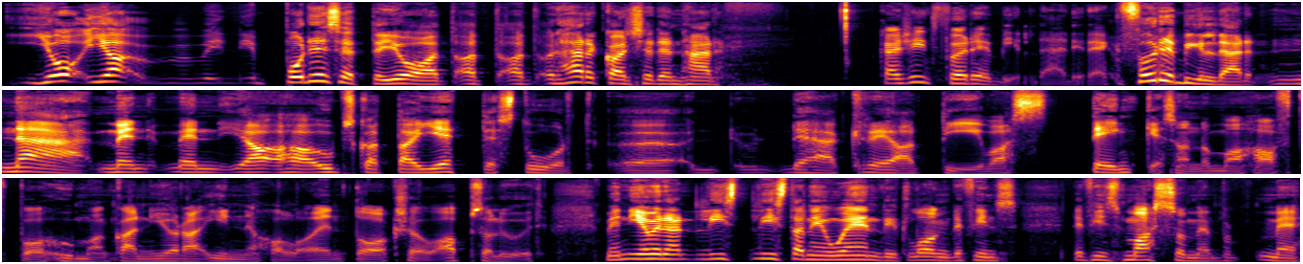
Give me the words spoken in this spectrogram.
Jo, ja, på det sättet ja, att, att, att här är kanske den här Kanske inte förebilder direkt. Förebilder, nej, men, men jag har uppskattat jättestort uh, det här kreativa tänket som de har haft på hur man kan göra innehåll och en talkshow, absolut. Men jag menar, list, listan är oändligt lång. Det finns, det finns massor med, med,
